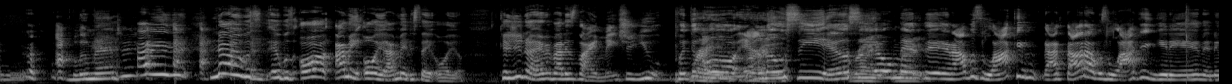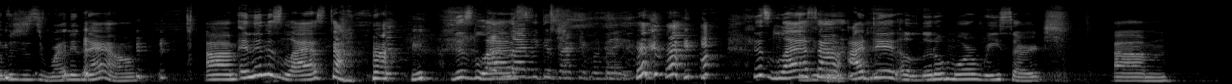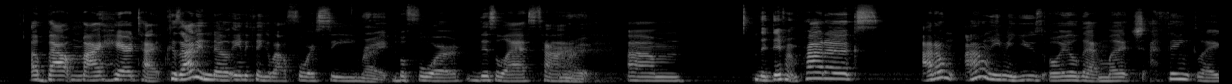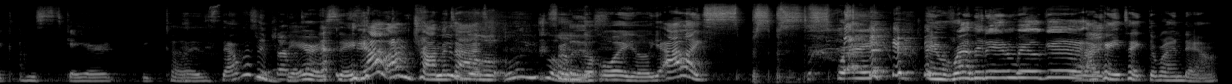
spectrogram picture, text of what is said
blue magic. I mean, no, it was it was all. I mean oil. I meant to say oil. Cause you know everybody's like, make sure you put the Right, oil right. LOC LCO Right, right. method, and I was locking. I thought I was locking it in, and it was just running down. Um, and then this last time, this I'm last laughing because I can relate. this last time I did a little more research um, about my hair type because I didn't know anything about 4C Right. before this last time. Right. Um, the different products. I don't. I don't even use oil that much. I think like I'm scared because that was embarrassing. I, I'm traumatized you a little from the oil. Yeah, I like spray and rub it in real good. I can't take the rundown.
